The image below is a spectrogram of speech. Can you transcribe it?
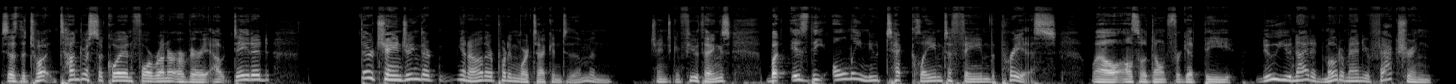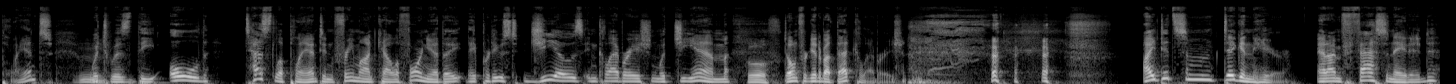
says the to- Tundra, Sequoia, and 4Runner are very outdated. They're changing. They're, you know, they're putting more tech into them and changing a few things. But is the only new tech claim to fame the Prius? Well, also don't forget the new United Motor Manufacturing plant, hmm. which was the old Tesla plant in Fremont, California. They they produced Geos in collaboration with GM. Oof. Don't forget about that collaboration. I did some digging here, and I'm fascinated.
